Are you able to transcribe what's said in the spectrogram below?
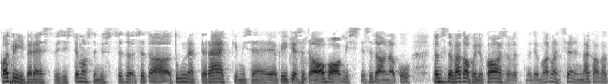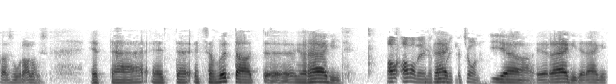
Kadri perest või siis temast on just seda, seda tunnete rääkimise ja kõige mm -hmm. seda avamist ja seda nagu, ta on seda väga palju kaasa võtnud ja ma arvan, et see on väga-väga suur alus et, et, et sa võtad äh, ja räägid. avameelne kommunikatsioon. ja, ja räägid ja räägid.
